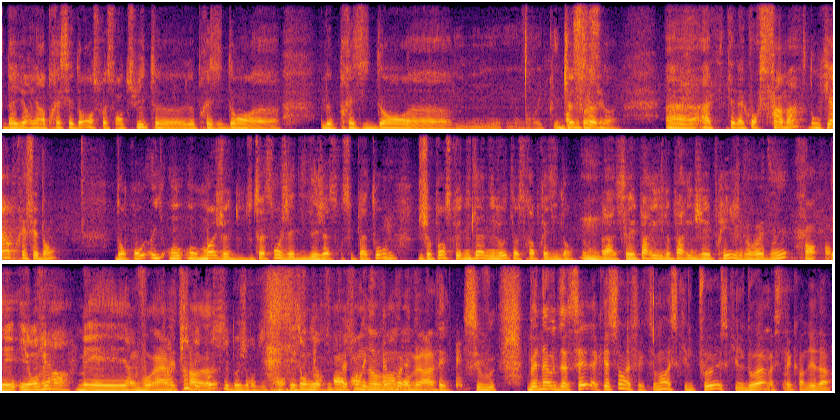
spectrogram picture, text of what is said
D'ailleurs, il y a un précédent en 68, euh, le président, euh, le président Johnson a, quitté la course fin mars. Donc il y a un précédent. Donc moi, je, de toute façon, j'ai dit déjà sur ce plateau, mm. je pense que ni l'un ni l'autre ne sera président. Mm. Voilà, c'est le pari, le pari que j'ai pris, je le redis, et, on verra. Mais on vous tout est possible aujourd'hui. En, novembre, on verra. Si vous... Ben la question, effectivement, est-ce qu'il peut, est-ce qu'il doit rester candidat?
